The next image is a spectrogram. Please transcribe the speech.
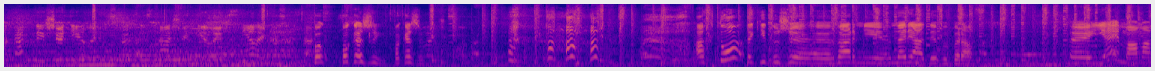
А как ты еще делаешь? Как ты с Сашей делаешь? Сделай как По- покажи, покажи. А хто такі дуже е, гарні наряди вибирав? Е, я і мама.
